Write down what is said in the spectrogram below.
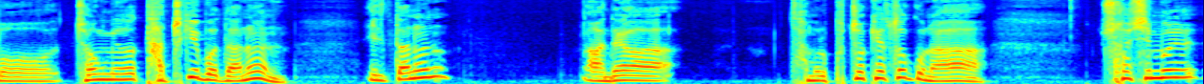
뭐 정면으로 다투기보다는 일단은 아, 내가 참으로 부족했었구나. 초심을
